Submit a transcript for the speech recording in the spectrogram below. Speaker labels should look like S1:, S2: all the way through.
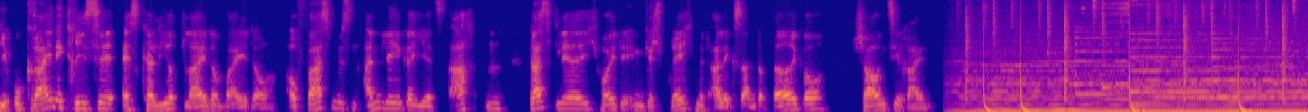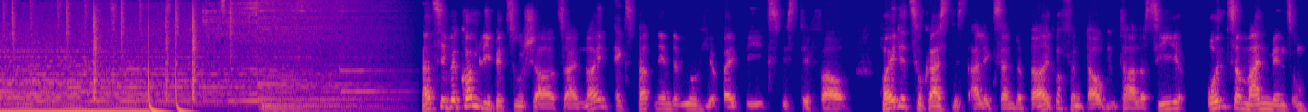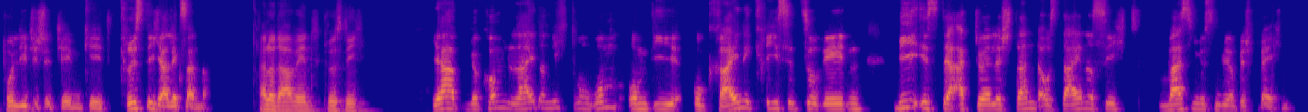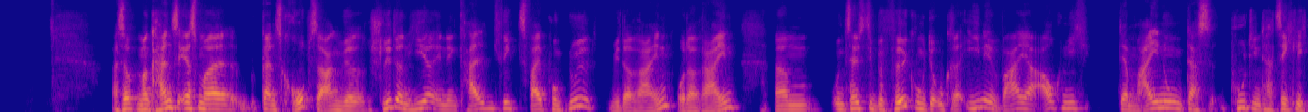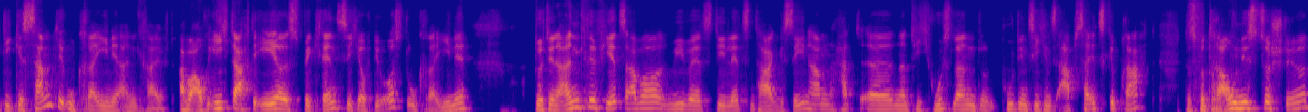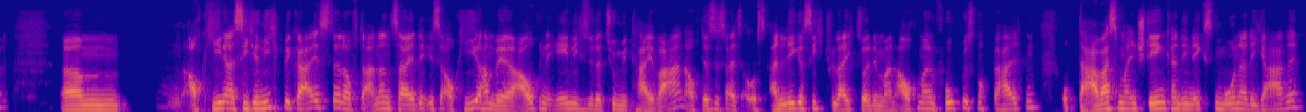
S1: Die Ukraine-Krise eskaliert leider weiter. Auf was müssen Anleger jetzt achten? Das kläre ich heute im Gespräch mit Alexander Berger. Schauen Sie rein. Herzlich willkommen, liebe Zuschauer, zu einem neuen Experteninterview hier bei BXWIS TV. Heute zu Gast ist Alexander Berger von Daubenthaler Sie, unser Mann, wenn es um politische Themen geht. Grüß dich, Alexander.
S2: Hallo David, grüß dich.
S1: Ja, wir kommen leider nicht drum herum, um die Ukraine-Krise zu reden. Wie ist der aktuelle Stand aus deiner Sicht? Was müssen wir besprechen?
S2: Also man kann es erstmal ganz grob sagen, wir schlittern hier in den Kalten Krieg 2.0 wieder rein oder rein. Ähm, und selbst die Bevölkerung der Ukraine war ja auch nicht der Meinung, dass Putin tatsächlich die gesamte Ukraine angreift. Aber auch ich dachte eher, es begrenzt sich auf die Ostukraine. Durch den Angriff jetzt aber, wie wir jetzt die letzten Tage gesehen haben, hat äh, natürlich Russland und Putin sich ins Abseits gebracht. Das Vertrauen ist zerstört. Ähm, auch China ist sicher nicht begeistert. Auf der anderen Seite ist auch hier haben wir ja auch eine ähnliche Situation mit Taiwan. Auch das ist als aus Anlegersicht vielleicht sollte man auch mal im Fokus noch behalten, ob da was mal entstehen kann die nächsten Monate, Jahre.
